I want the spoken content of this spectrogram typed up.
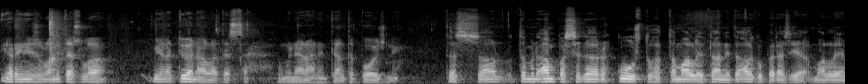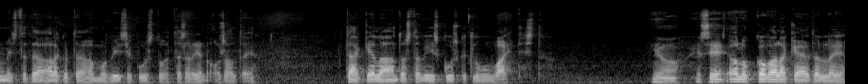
Jari Nisola, mitä sulla on vielä työn alla tässä, kun minä lähden täältä pois, niin Tässä on tämmöinen Ambassador 6000 malli. Tämä on niitä alkuperäisiä malleja, mistä tämä alkoi tämä homma 5 ja 6000 sarjan osalta. Ja tämä kela on tuosta 5-60-luvun vaihteesta. Joo, ja se, Ja ollut kovalla käytöllä ja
